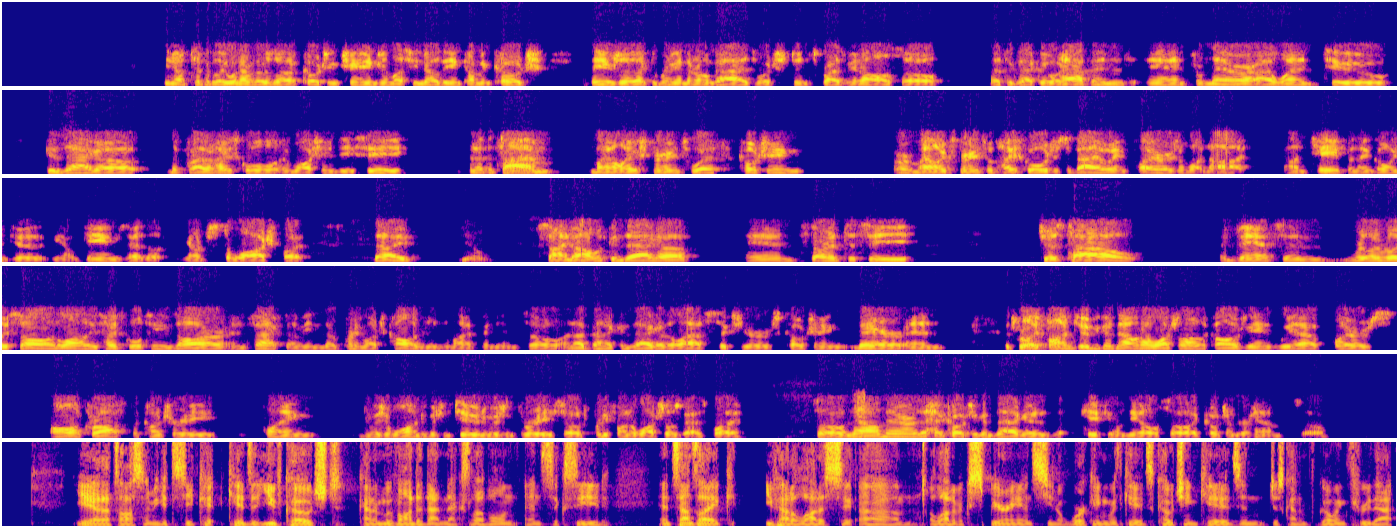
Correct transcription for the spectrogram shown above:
you know, typically whenever there's a coaching change, unless you know the incoming coach, they usually like to bring in their own guys, which didn't surprise me at all. So that's exactly what happened. And from there, I went to Gonzaga, the private high school in Washington, D.C. And at the time, my only experience with coaching or my only experience with high school was just evaluating players and whatnot. on tape and then going to you know games as a you know just to watch. But then I you know signed on with Gonzaga and started to see just how advanced and really, really solid a lot of these high school teams are. In fact, I mean, they're pretty much colleges in my opinion. So, and I've been at Gonzaga the last six years coaching there. And it's really fun too, because now when I watch a lot of the college games, we have players all across the country playing division one, division two, division three. So it's pretty fun to watch those guys play. So now I'm there. The head coach of Gonzaga is Casey O'Neill, so I coach under him. So yeah, that's awesome. You get to see kids that you've coached kind of move on to that next level and, and succeed. And it sounds like you've had a lot of um, a lot of experience, you know, working with kids, coaching kids, and just kind of going through that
